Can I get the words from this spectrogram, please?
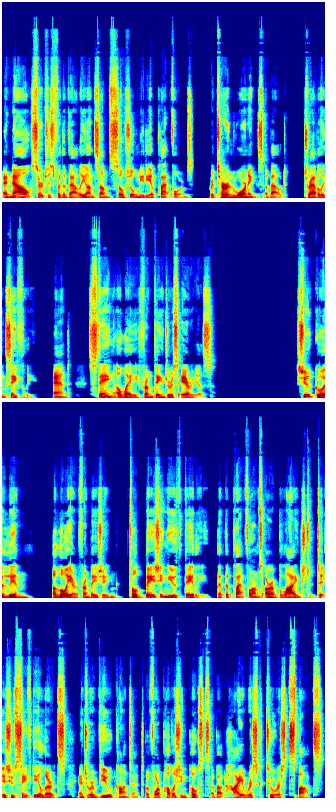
and now searches for the valley on some social media platforms return warnings about traveling safely and staying away from dangerous areas. Xu Guolin, a lawyer from Beijing, told Beijing Youth Daily that the platforms are obliged to issue safety alerts and to review content before publishing posts about high risk tourist spots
